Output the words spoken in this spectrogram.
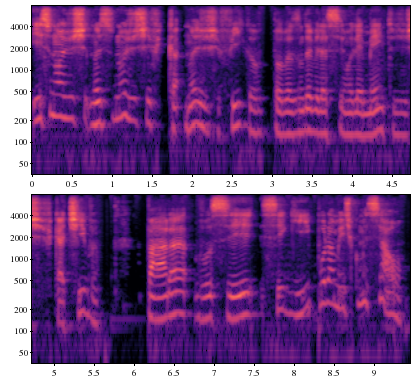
isso, não, isso não, justifica, não justifica, pelo menos não deveria ser um elemento de justificativa para você seguir puramente comercial.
